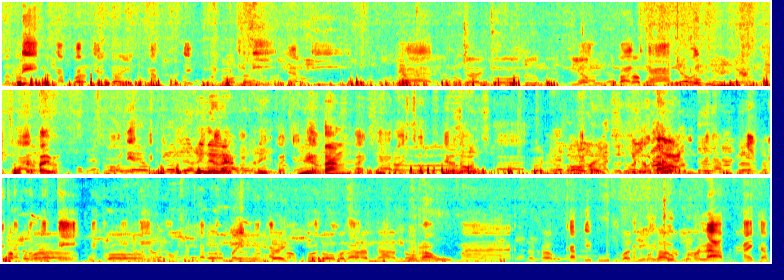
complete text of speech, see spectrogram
ตัวเลขครับว่าจะได้นะครับจะอยู่ที่นี่นะครับที่อ่าลูกชายก็เริ่มเตรียมป่านะครับช้าร้อยดุป่าช้าไปปะผมขอเรียกเป็นนี่แนวไหนอันนี้ก็จะแนวตั้งป่าช้าร้อยศพแนวนอนอ่าเออแน เนาะเรามานะครับกับยายบุญสวัสดีขอครับโชคขอลาบให้กับ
